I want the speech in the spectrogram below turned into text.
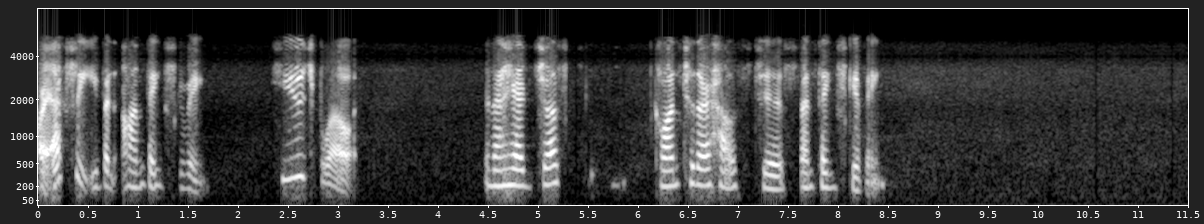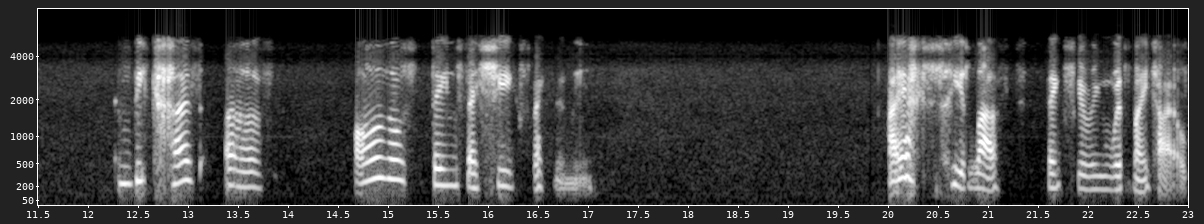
or actually even on Thanksgiving. Huge blowout. And I had just gone to their house to spend Thanksgiving. And because of all those things that she expected me, I actually left Thanksgiving with my child.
